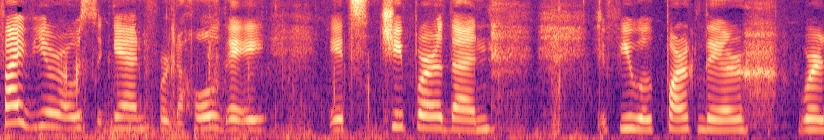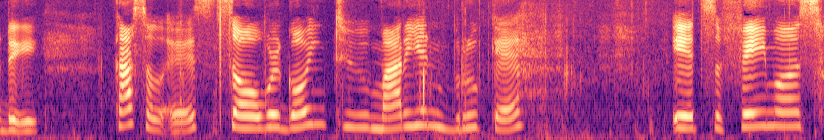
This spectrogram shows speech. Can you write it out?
5 euros again for the whole day it's cheaper than if you will park there where the castle is. So we're going to Marienbrücke it's a famous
